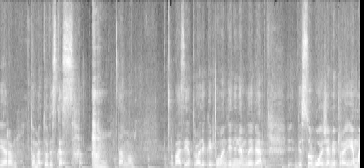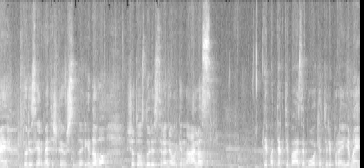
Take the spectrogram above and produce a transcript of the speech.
Ir tuo metu viskas tam bazėje atrodė kaip povandeniniam laive. Visur buvo žemi praėjimai, duris hermetiškai užsidarydavo, šitos duris yra neoriginalios. Tai patekti į bazę buvo keturi praėjimai.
